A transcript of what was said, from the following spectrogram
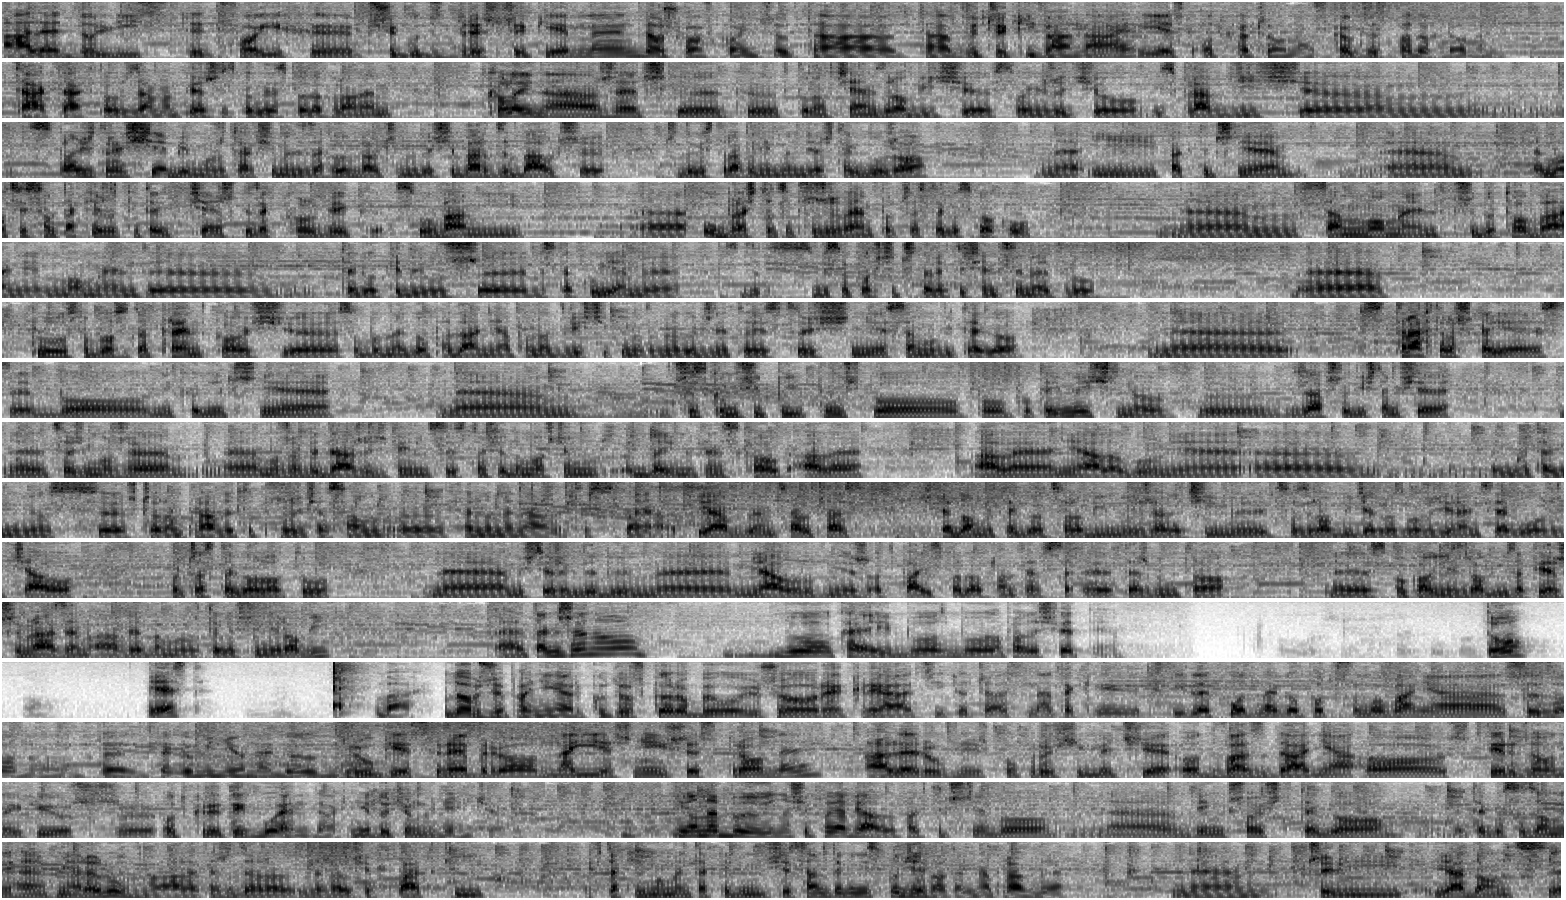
Ale do listy Twoich e, przygód z dreszczykiem e, doszła w końcu ta, ta wyczekiwana, jest odhaczona. Skok ze spadochronem. Tak, tak, to już za mną. Pierwszy skok ze spadochronem. Kolejna rzecz, którą chciałem zrobić e, w swoim życiu i sprawdzić, em, sprawdzić trochę siebie, może tak się będę zachowywał, czy będę się bardzo bał, czy, czy tego strachu nie będzie aż tak dużo. E, I faktycznie em, emocje są takie, że tutaj ciężko jest jakkolwiek słowami e, ubrać to, co przeżywałem podczas tego skoku. Sam moment przygotowań, moment e, tego, kiedy już e, wyskakujemy z, wysokości 4000 metrów, e, plus po prostu ta prędkość e, swobodnego padania ponad 200 km na godzinę to jest coś niesamowitego. E, Strach troszkę jest, bo niekoniecznie e, wszystko musi pój- pójść po, po, po tej myśli. No, zawsze gdzieś tam się coś może, może wydarzyć, więc z tą świadomością oddajemy ten skok, ale, ale nie, ale ogólnie e, jakby tak mówiąc e, szczerą prawdę, to przeżycia są e, fenomenalne, to jest wspaniałe. Ja byłem cały czas świadomy tego, co robimy, że lecimy, co zrobić, jak rozłożyć ręce, jak ułożyć ciało podczas tego lotu. Myślę, że gdybym miał również odpalić spadochron, też, też bym to spokojnie zrobił za pierwszym razem, a wiadomo, że tego się nie robi. Także no, było ok, było, było naprawdę świetnie. Tu? Jest? Bach. Dobrze, Panie Jarku, to skoro było już o rekreacji, to czas na takie chwile chłodnego podsumowania sezonu te, tego minionego. Drugie srebro, najjaśniejsze strony, ale również poprosimy Cię o dwa zdania o stwierdzonych już odkrytych błędach, niedociągnięciach. I one były, one się pojawiały faktycznie, bo e, większość tego, tego sezonu jechałem w miarę równo, ale też zdarza, zdarzały się wpadki w takich momentach, kiedy się sam tego nie spodziewał tak naprawdę. Czyli jadąc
